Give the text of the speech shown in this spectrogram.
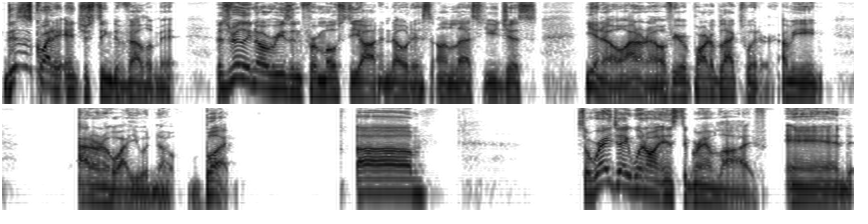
this is quite an interesting development. There's really no reason for most of y'all to this unless you just, you know, I don't know, if you're a part of Black Twitter. I mean, I don't know why you would know. But um so Ray J went on Instagram live and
